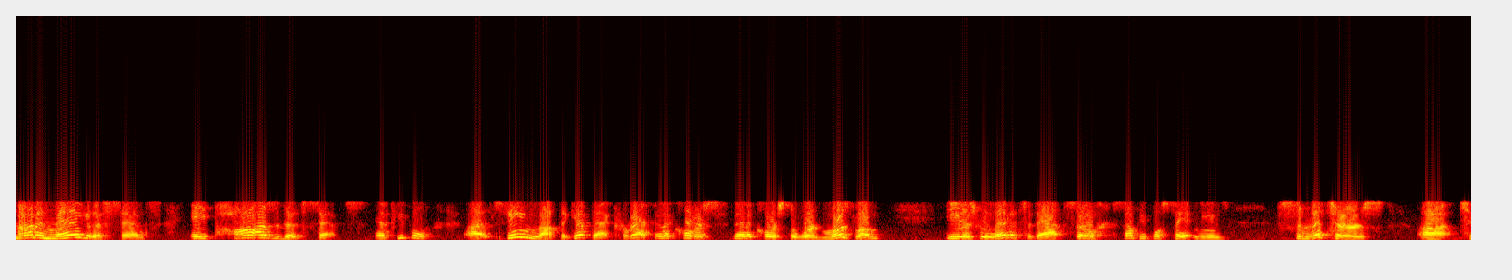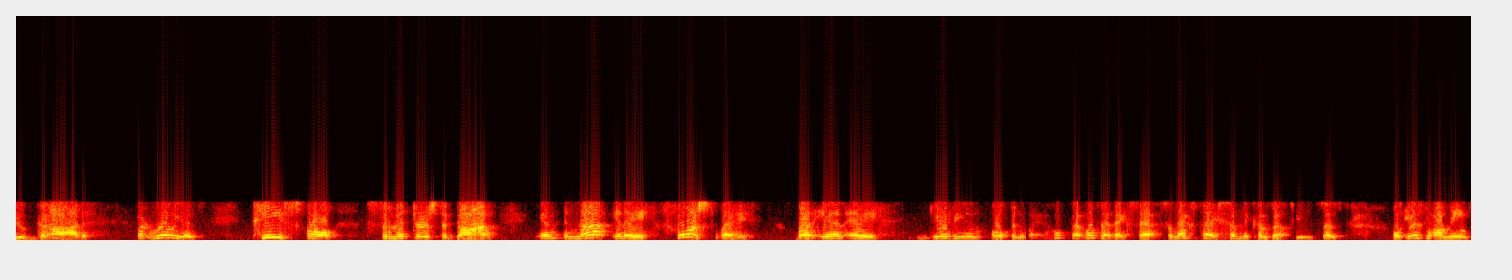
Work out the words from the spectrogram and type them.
not a negative sense, a positive sense. And people uh, seem not to get that correct. And of course, then of course, the word Muslim is related to that. So some people say it means submitters uh, to God, but really it's peaceful submitters to God, and, and not in a forced way, but in a giving, open way. I hope that hope that makes sense. So next time somebody comes up to you and says, "Well, Islam means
